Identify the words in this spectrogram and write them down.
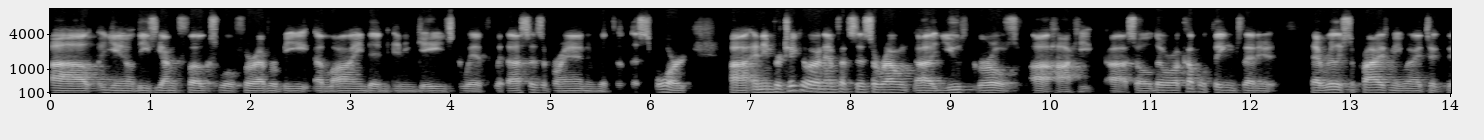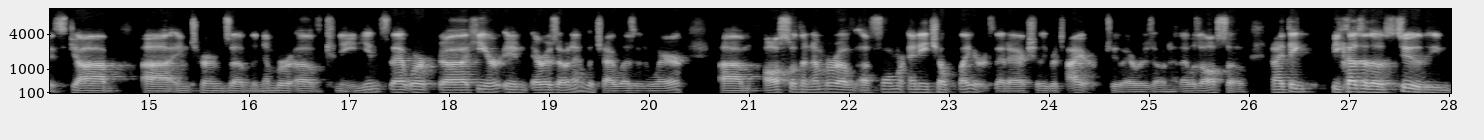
uh, you know these young folks will forever be aligned and, and engaged with with us as a brand and with the, the sport uh, and in particular an emphasis around uh, youth girls uh, hockey uh, so there were a couple things that it, that really surprised me when I took this job uh, in terms of the number of Canadians that were here in Arizona, which I wasn't aware. Um, also, the number of, of, former NHL players that actually retired to Arizona. That was also, and I think because of those two, the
